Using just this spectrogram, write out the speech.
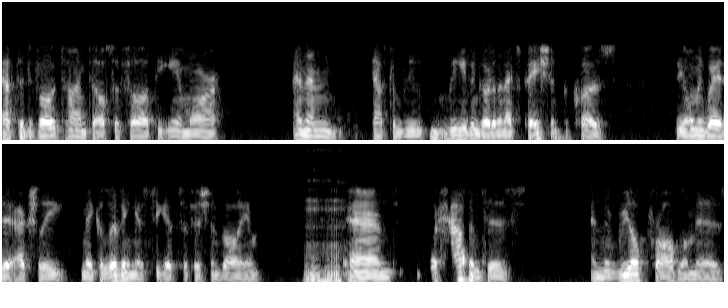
have to devote time to also fill out the EMR, and then have to leave and go to the next patient because the only way to actually make a living is to get sufficient volume. Mm-hmm. And what happens is and the real problem is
